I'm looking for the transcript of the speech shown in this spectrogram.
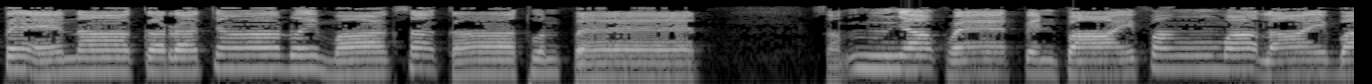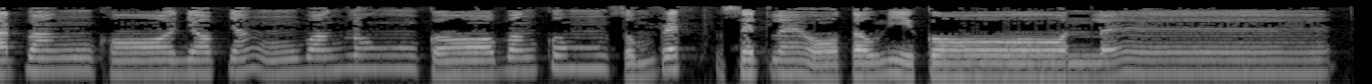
แป้นากระจาด้วยหมากสากาทวนแปด สัญญาแควดเป็นปลายฟังมาลายบาดบังคอยอบยังวังลงก่อบังกุมสมเร็จเสร็จแล้วเต่านี่ก่อนแล้ว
